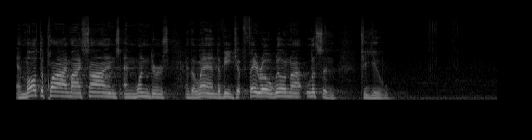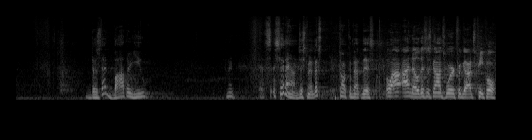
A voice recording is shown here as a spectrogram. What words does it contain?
and multiply my signs and wonders in the land of Egypt. Pharaoh will not listen to you. Does that bother you? I mean, sit down just a minute. Let's talk about this. Oh, I, I know this is God's word for God's people.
